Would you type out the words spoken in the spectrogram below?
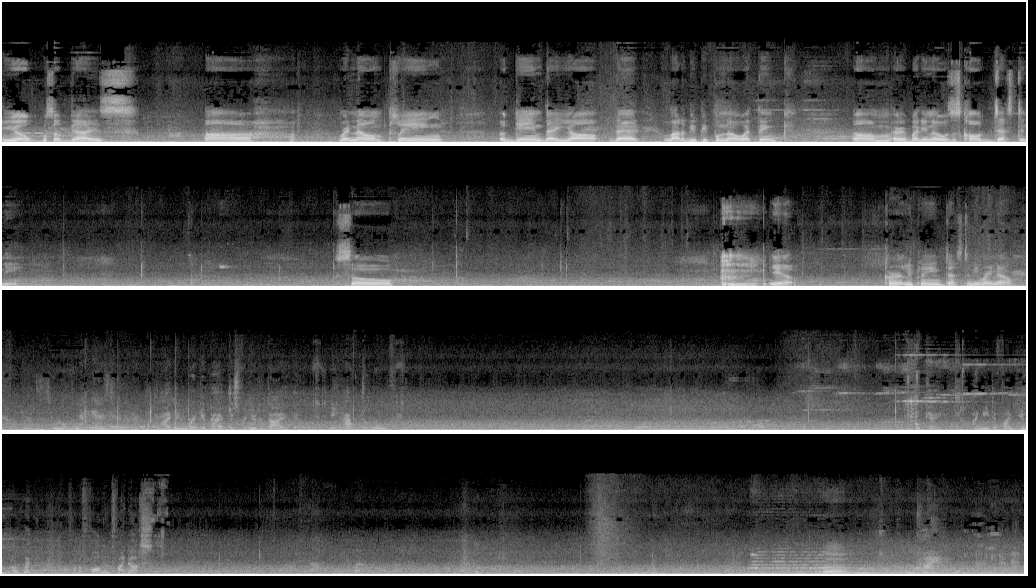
Yo, what's up, guys? Uh, right now I'm playing a game that y'all, that a lot of you people know. I think um, everybody knows. It's called Destiny. So, yeah, currently playing Destiny right now. I didn't bring you back just for you to die again. We have to move. Okay, I need to find you a weapon before the Fallen find us. Mm. Quiet.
